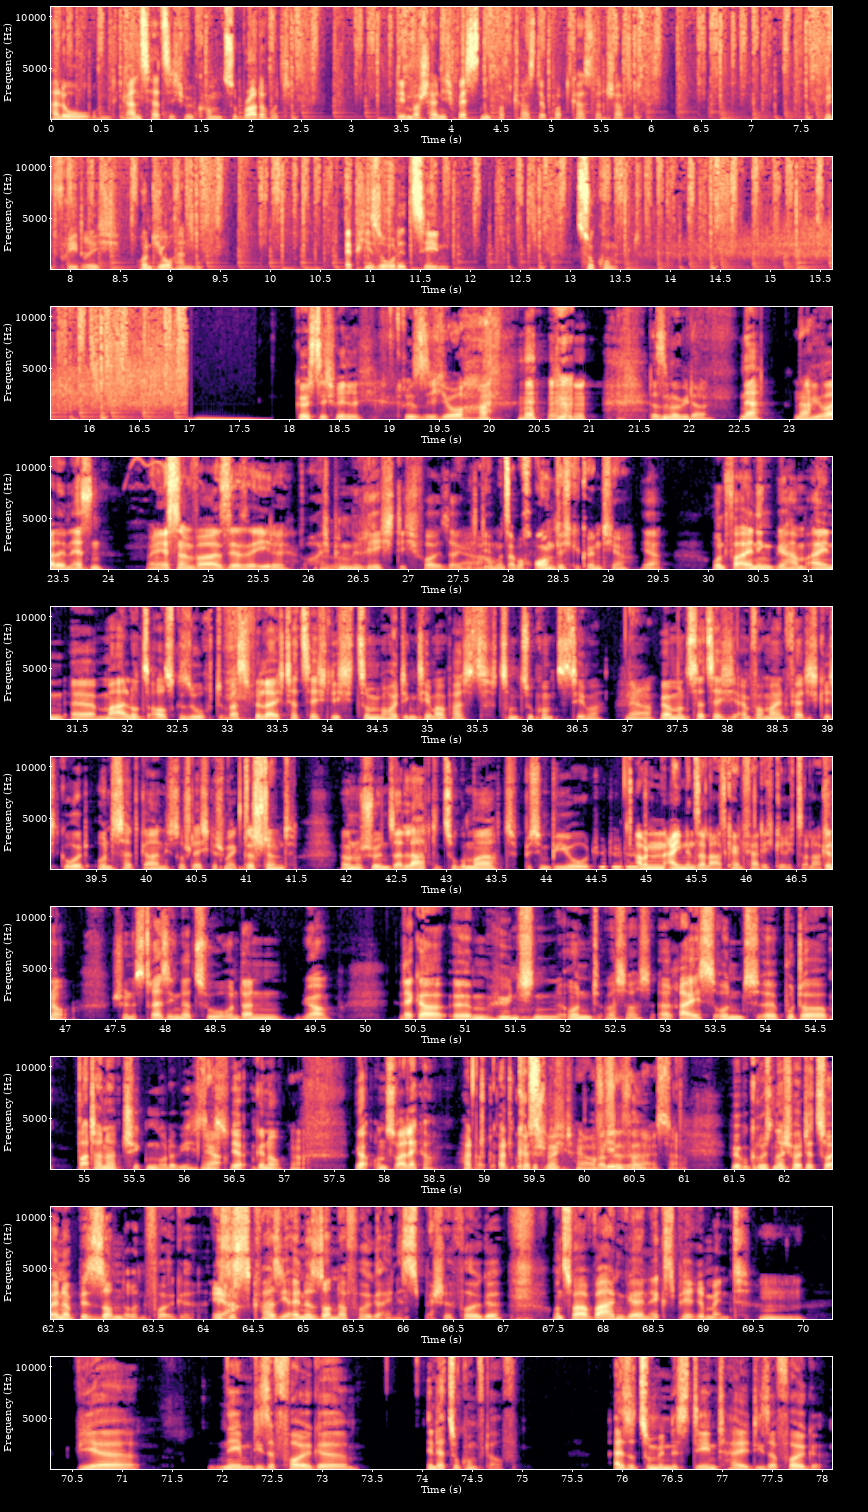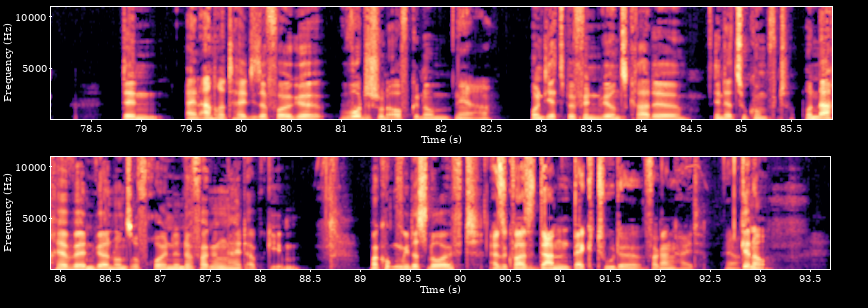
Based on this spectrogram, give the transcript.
Hallo und ganz herzlich willkommen zu Brotherhood, dem wahrscheinlich besten Podcast der Podcastlandschaft. Mit Friedrich und Johann. Episode 10 Zukunft. Grüß dich, Friedrich. Grüß dich, Johann. da sind wir wieder. Na, Na. wie war dein Essen? Mein Essen war sehr, sehr edel. Boah, ich bin richtig voll, sage ja, ich dir. haben uns aber auch ordentlich gegönnt hier. Ja. Und vor allen Dingen, wir haben ein äh, Mal uns ausgesucht, was vielleicht tatsächlich zum heutigen Thema passt, zum Zukunftsthema. Ja, Wir haben uns tatsächlich einfach mal ein Fertiggericht geholt und es hat gar nicht so schlecht geschmeckt. das stimmt. Wir haben einen schönen Salat dazu gemacht, bisschen Bio. Aber einen eigenen Salat, kein Fertiggerichtssalat. genau, schönes Dressing dazu und dann, ja, lecker ähm, Hühnchen und was war's? Äh, Reis und äh, Butter, Butternut Chicken oder wie hieß Ja. das? Ja, genau. Ja. Ja, und es war lecker. Hat, hat gut Köstlich. geschmeckt. Ja, Auf war jeden sehr, Fall. sehr nice. Ja. Wir begrüßen euch heute zu einer besonderen Folge. Es Ja. ist quasi eine Sonderfolge, eine Special-Folge. Und zwar wagen wir ein Experiment. Mhm. Wir nehmen diese Folge in der Zukunft auf. Also zumindest den Teil dieser Folge. Denn ein anderer Teil dieser Folge wurde schon aufgenommen ja, und jetzt befinden wir uns gerade in der Zukunft. Und nachher werden wir an unsere Freunde in der Vergangenheit abgeben. Mal gucken, wie das läuft. also quasi dann back to the Vergangenheit. Ja. Genau.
